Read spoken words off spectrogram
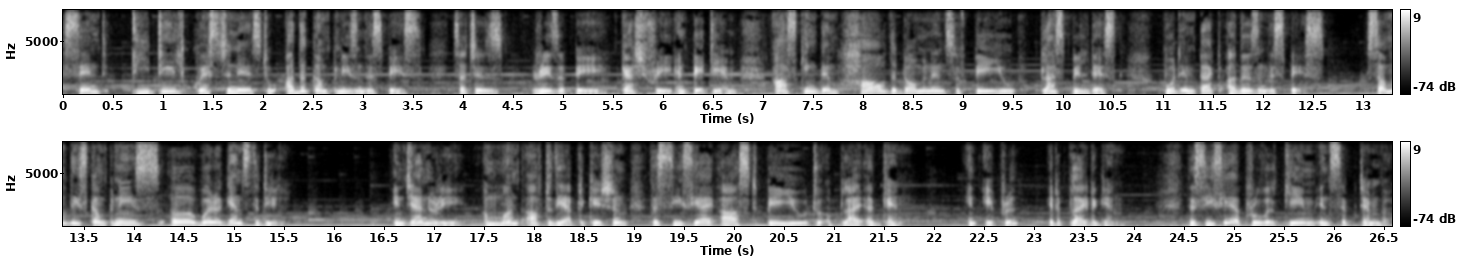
sent detailed questionnaires to other companies in this space, such as Razorpay, Cashfree, and Paytm, asking them how the dominance of PayU plus BillDesk would impact others in this space. Some of these companies uh, were against the deal. In January, a month after the application, the CCI asked PayU to apply again. In April, it applied again. The CCI approval came in September.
